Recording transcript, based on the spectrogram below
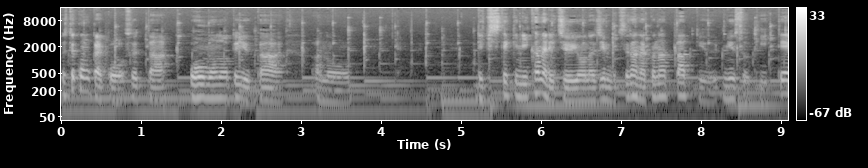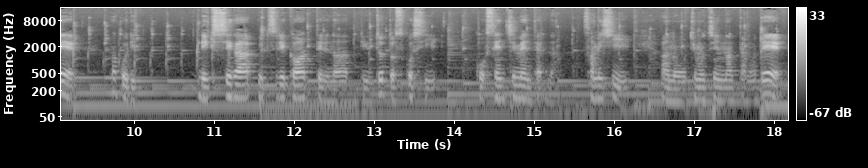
そして今回こうそういった大物というかあの歴史的にかなり重要な人物が亡くなったっていうニュースを聞いて、まあ、こう歴史が移り変わってるなっていうちょっと少しこうセンチメンタルな寂しいあの気持ちになったので、え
